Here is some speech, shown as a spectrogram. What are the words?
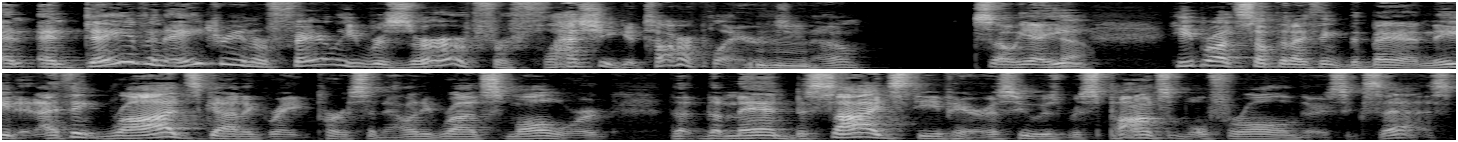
And and Dave and Adrian are fairly reserved for flashy guitar players, you Mhm. know. So yeah, he Yeah. he brought something I think the band needed. I think Rod's got a great personality, Rod Smallwood, the, the man besides Steve Harris who is responsible for all of their success.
